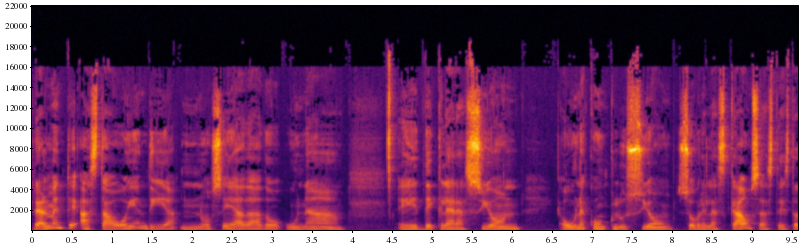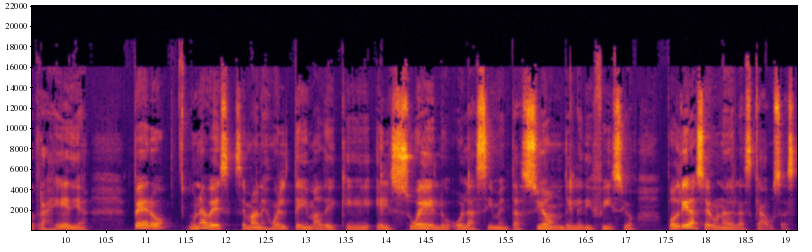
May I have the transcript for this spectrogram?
realmente hasta hoy en día no se ha dado una eh, declaración o una conclusión sobre las causas de esta tragedia, pero una vez se manejó el tema de que el suelo o la cimentación del edificio podría ser una de las causas.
